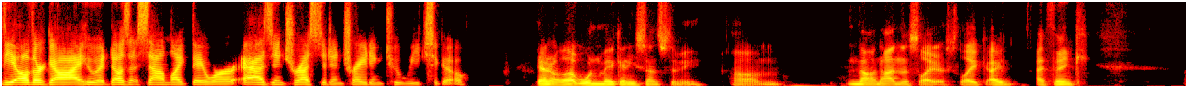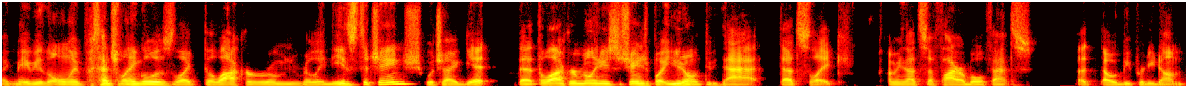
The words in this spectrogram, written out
the other guy who it doesn't sound like they were as interested in trading two weeks ago. Yeah, no, that wouldn't make any sense to me. Um, no, not in the slightest. Like I, I think like maybe the only potential angle is like the locker room really needs to change, which I get that the locker room really needs to change, but you don't do that. That's like, I mean, that's a fireable offense. That that would be pretty dumb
